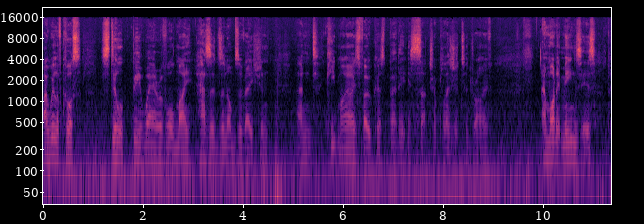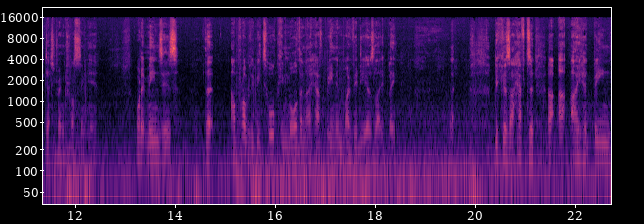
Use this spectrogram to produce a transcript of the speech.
I will, of course, still be aware of all my hazards and observation and keep my eyes focused, but it is such a pleasure to drive. And what it means is pedestrian crossing here. What it means is that I'll probably be talking more than I have been in my videos lately. because I have to, I, I, had been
